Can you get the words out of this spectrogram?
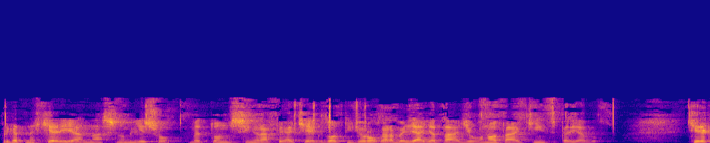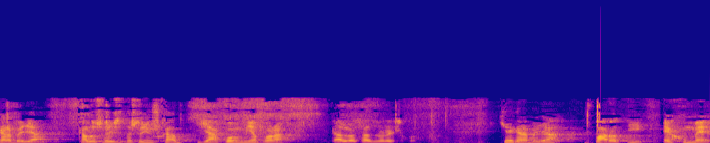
βρήκα την ευκαιρία να συνομιλήσω με τον συγγραφέα και εκδότη Γιώργο Καραμπελιά για τα γεγονότα εκείνης της περίοδου. Κύριε Καραμπελιά, καλώς ορίσατε στο News Hub για ακόμη μια φορά. Καλώς σας βρίσκω. Κύριε Καραμπελιά, παρότι έχουμε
